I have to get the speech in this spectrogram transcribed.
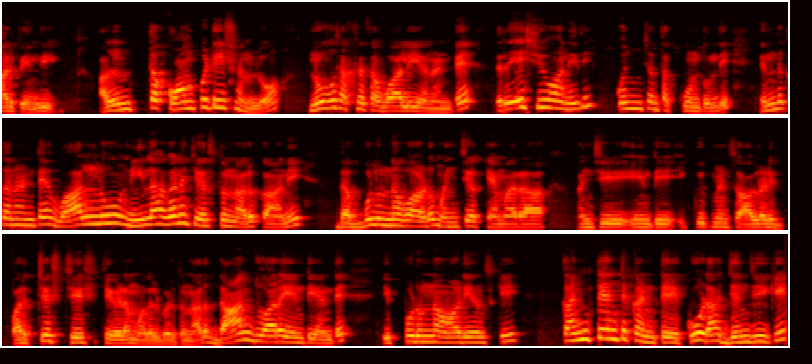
మారిపోయింది. అంత కాంపిటీషన్లో నువ్వు సక్సెస్ అవ్వాలి అని అంటే రేషియో అనేది కొంచెం తక్కువ ఉంటుంది. ఎందుకనంటే వాళ్ళు నీలాగానే చేస్తున్నారు కానీ డబ్బులు ఉన్నవాడు మంచిగా కెమెరా మంచి ఏంటి ఎక్విప్మెంట్స్ ఆల్రెడీ పర్చేస్ చేసి చేయడం మొదలు పెడుతున్నారు దాని ద్వారా ఏంటి అంటే ఇప్పుడున్న ఆడియన్స్కి కంటెంట్ కంటే కూడా జంజీకి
